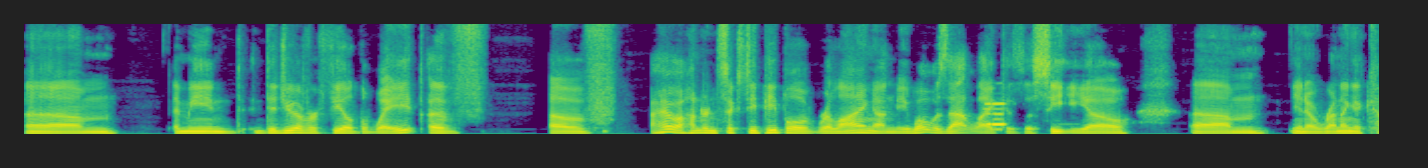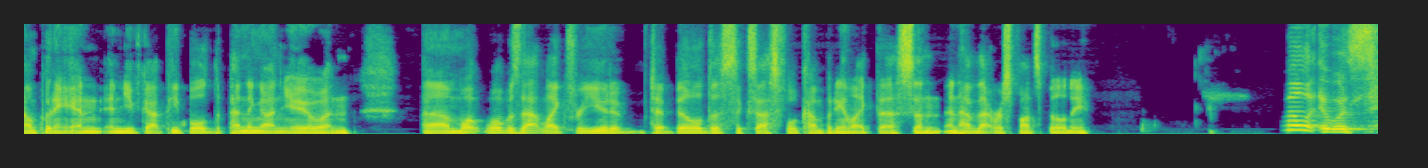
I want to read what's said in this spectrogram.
um, i mean did you ever feel the weight of of i have 160 people relying on me. What was that like as a ceo um, you know running a company? And and you've got people depending on you. And um, what what was that like for you to to build a successful company like this and and have that responsibility? Well, it was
